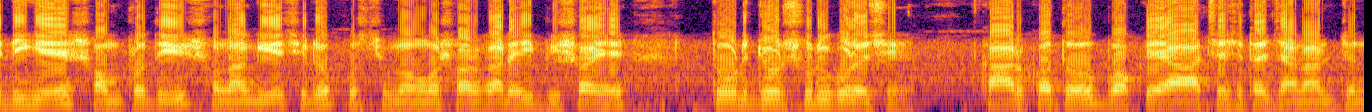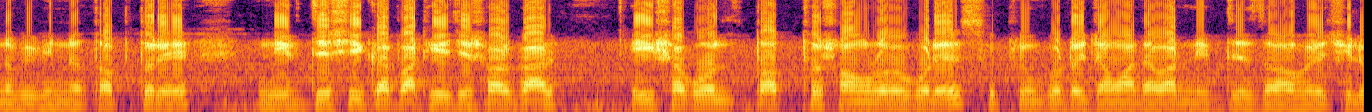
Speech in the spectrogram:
এদিকে সম্প্রতি শোনা গিয়েছিল পশ্চিমবঙ্গ সরকার এই বিষয়ে তোড়জোড় শুরু করেছে। কার কত বকেয়া আছে সেটা জানার জন্য বিভিন্ন দপ্তরে নির্দেশিকা পাঠিয়েছে সরকার। এই সকল তথ্য সংগ্রহ করে সুপ্রিম কোর্টে জমা দেওয়ার নির্দেশ দেওয়া হয়েছিল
